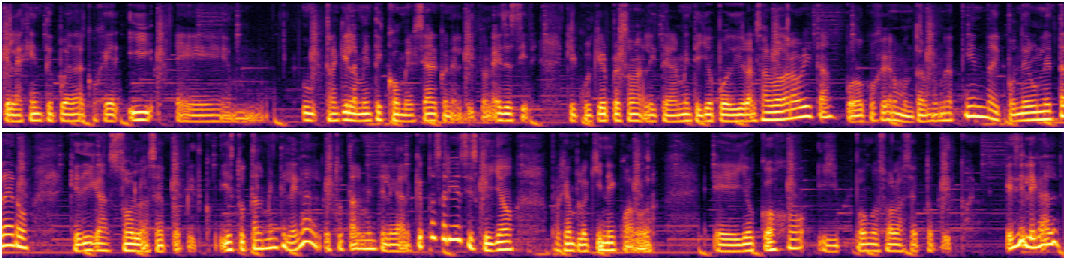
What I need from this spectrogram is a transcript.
que la gente pueda coger y eh, tranquilamente comerciar con el Bitcoin. Es decir, que cualquier persona, literalmente yo puedo ir a El Salvador ahorita, puedo coger, montarme una tienda y poner un letrero que diga solo acepto Bitcoin. Y es totalmente legal, es totalmente legal. ¿Qué pasaría si es que yo, por ejemplo, aquí en Ecuador, eh, yo cojo y pongo solo acepto Bitcoin? Es ilegal.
